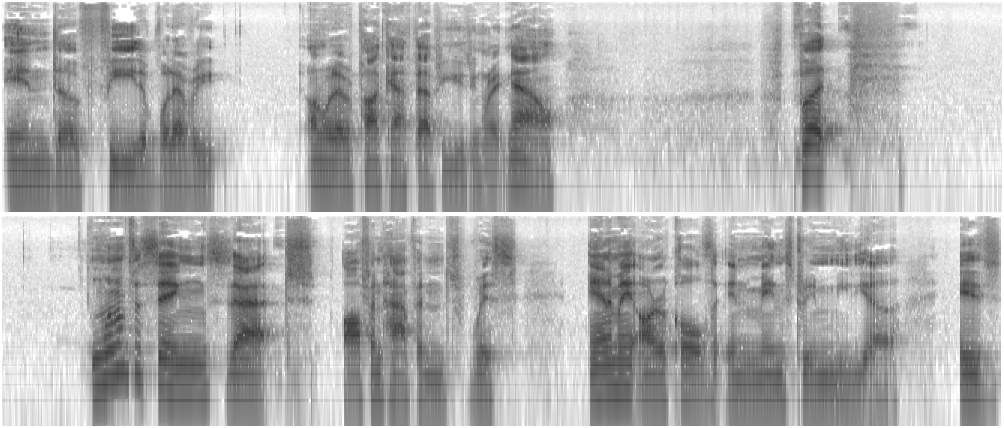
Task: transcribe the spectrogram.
in the feed of whatever on whatever podcast app you're using right now. But one of the things that often happens with anime articles in mainstream media is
